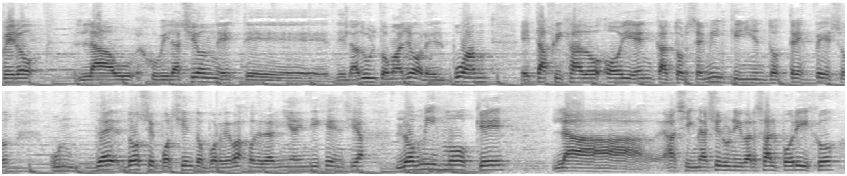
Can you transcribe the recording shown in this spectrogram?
Pero la jubilación este, del adulto mayor, el PUAM, está fijado hoy en 14.503 pesos, un 12% por debajo de la línea de indigencia, lo mismo que la asignación universal por hijo,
